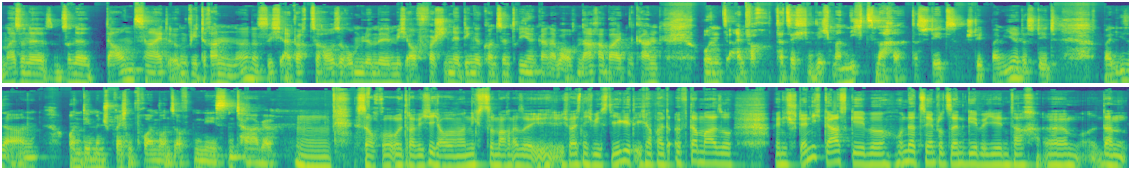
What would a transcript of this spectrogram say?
mal so eine, so eine Downside irgendwie dran, ne? dass ich einfach zu Hause rumlümmel, mich auf verschiedene Dinge konzentrieren kann, aber auch nacharbeiten kann und einfach tatsächlich mal nichts mache. Das steht, steht bei mir, das steht bei Lisa an und dementsprechend freuen wir uns auf die nächsten Tage. Hm, ist auch ultra wichtig, auch nichts zu machen. Also ich, ich weiß nicht, wie es dir geht. Ich habe halt öfter mal so, wenn ich ständig Gas gebe, 110 Prozent gebe jeden Tag, ähm, dann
